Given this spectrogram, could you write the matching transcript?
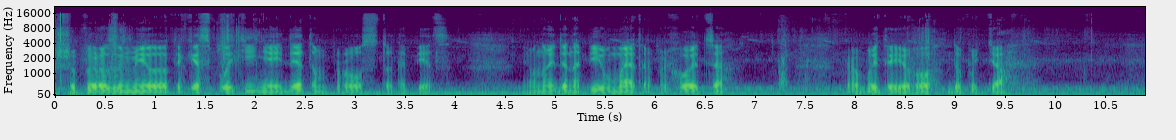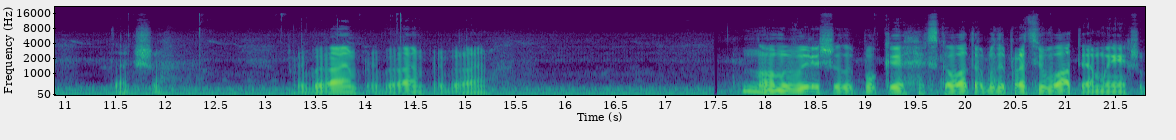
Щоб ви розуміли, таке сплетіння йде там просто капець. І воно йде на пів метра. Приходиться робити його до пуття. Так що прибираємо, прибираємо, прибираємо. Ну, а ми вирішили, поки екскаватор буде працювати, а ми, щоб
